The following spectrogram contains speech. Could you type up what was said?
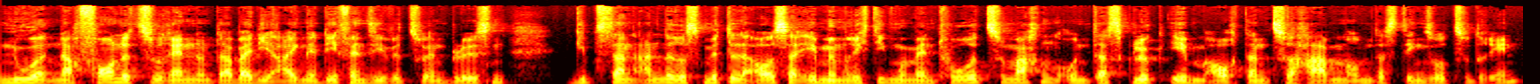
nur nach vorne zu rennen und dabei die eigene Defensive zu entblößen. Gibt es da ein anderes Mittel, außer eben im richtigen Moment Tore zu machen und das Glück eben auch dann zu haben, um das Ding so zu drehen?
